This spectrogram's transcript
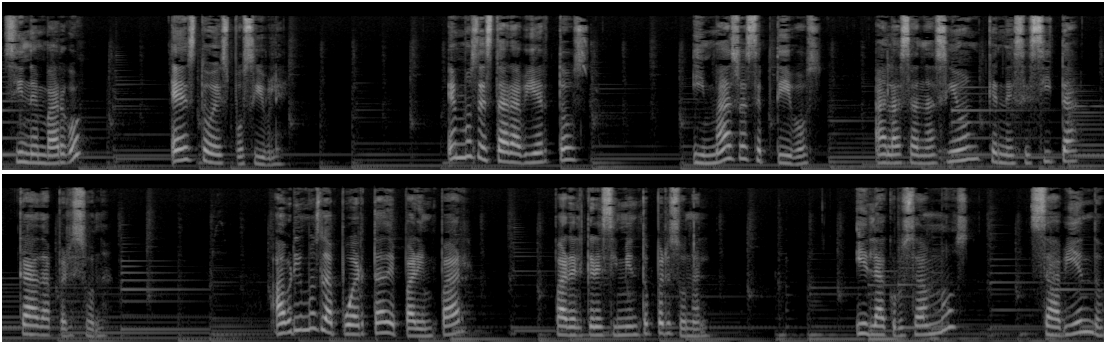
Sin embargo, esto es posible. Hemos de estar abiertos y más receptivos a la sanación que necesita cada persona. Abrimos la puerta de par en par para el crecimiento personal. Y la cruzamos sabiendo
